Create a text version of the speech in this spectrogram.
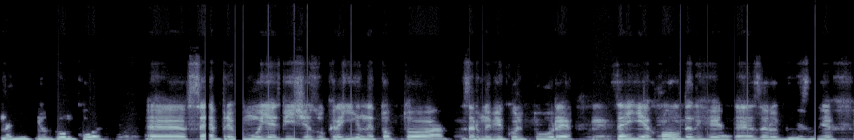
на їхню думку е, все прямує збіжжя з України, тобто зернові культури. Це є холдинги е, зарубіжних.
